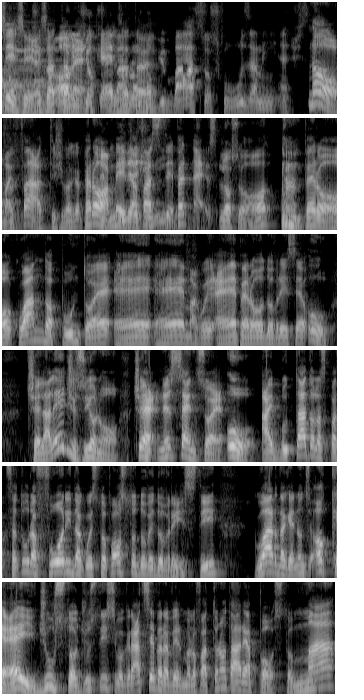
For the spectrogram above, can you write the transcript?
Sì, sì, Ci esattamente. dici, ok, parlo un po' più basso, scusami. Eh, No, ma infatti, però Per a me dà fastidio, per- eh, lo so, però quando appunto è, eh, eh, ma que- però dovreste, oh, c'è la legge sì o no? Cioè, nel senso è, oh, hai buttato la spazzatura fuori da questo posto dove dovresti, guarda che non si... Ok, giusto, giustissimo, grazie per avermelo fatto notare, a posto, ma...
